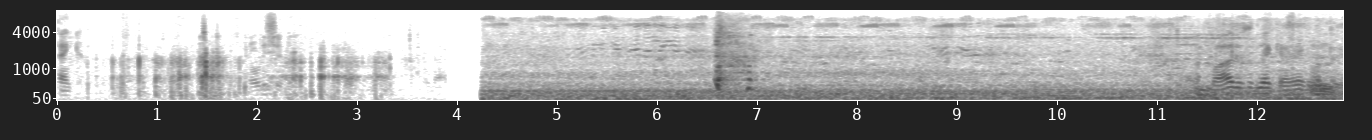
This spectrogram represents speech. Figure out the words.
ಥ್ಯಾಂಕ್ ಯು ಭಾಳ ದಿವಸದ ಕ್ಯಾಮ್ರಾಗೆ ಬಂದ್ರಿ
